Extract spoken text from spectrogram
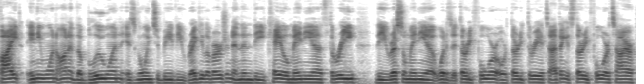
fight anyone on it. The blue one is going to be the regular version, and then the KO Mania 3 the WrestleMania, what is it, 34 or 33 attire? I think it's 34 attire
